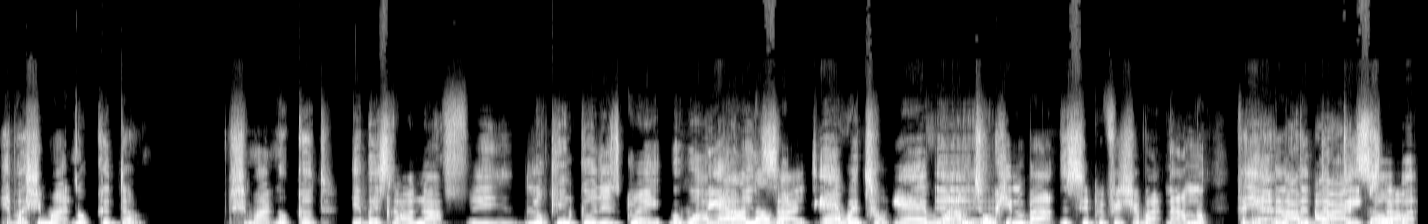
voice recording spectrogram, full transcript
Yeah, but she might look good though. She might look good. Yeah, but it's not enough. Eh, Looking good is great, but what yeah, about know, inside? Yeah, we're talking. Yeah, Yeah, I'm yeah. talking about the superficial right now. I'm not forget the, I'm- the, the all right, deep so, stuff. but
